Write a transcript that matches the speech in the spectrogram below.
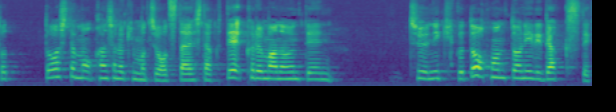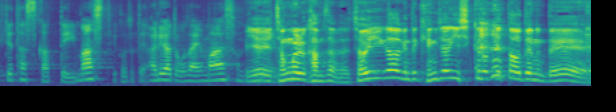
とどうしても感謝の気持ちをお伝えしたくて車の運転中に聞くと本当にリラックスできて助かっていますということでありがとうございます本当に 예, 정말 감사합니다. 저희가 근데 굉장히 시끄럽게 떠드는데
